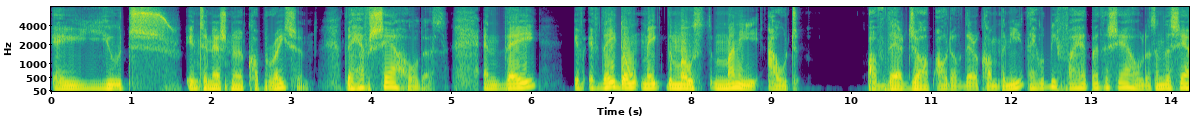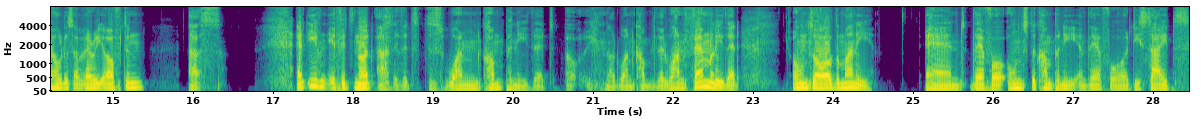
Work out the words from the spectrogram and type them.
a huge international corporation, they have shareholders, and they, if, if they don't make the most money out of their job, out of their company, they will be fired by the shareholders, and the shareholders are very often us. And even if it's not us, if it's this one company that, oh, not one company, that one family that owns all the money and therefore owns the company and therefore decides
